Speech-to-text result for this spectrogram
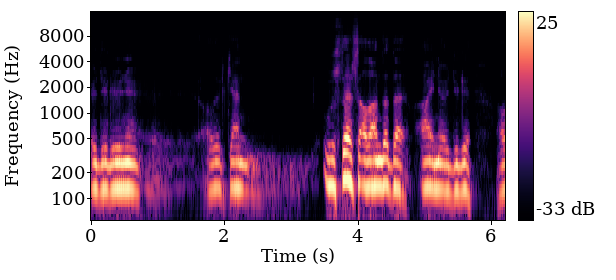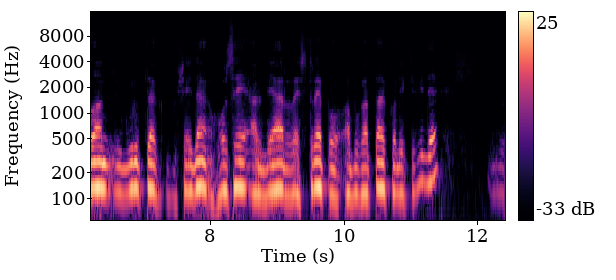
ödülünü e, alırken uluslararası alanda da aynı ödülü alan grupta şeyden Jose Alvear Restrepo Avukatlar Kolektifi de e,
